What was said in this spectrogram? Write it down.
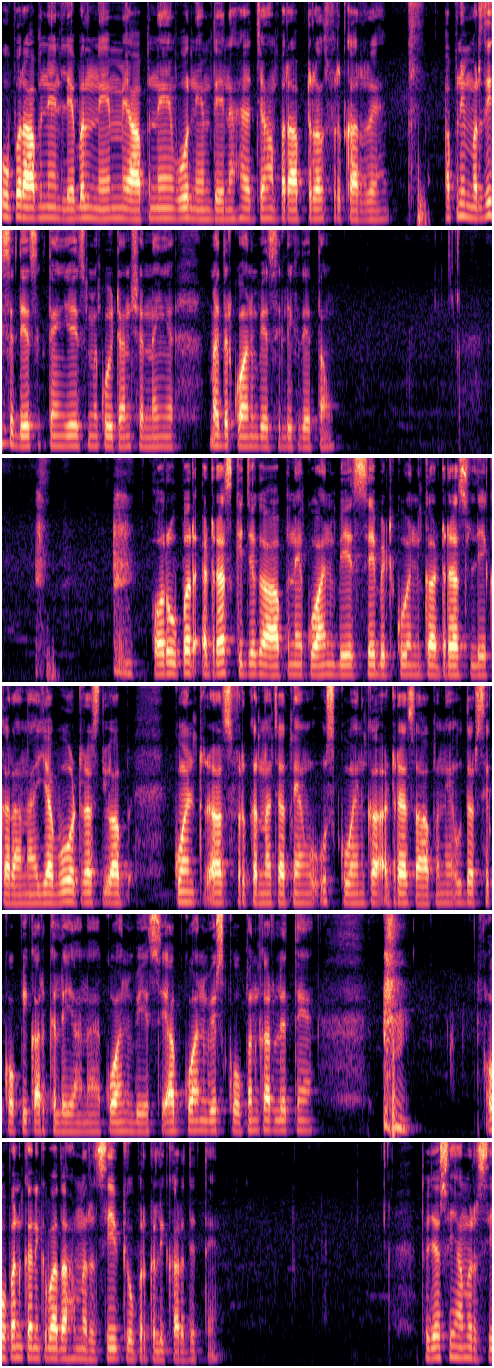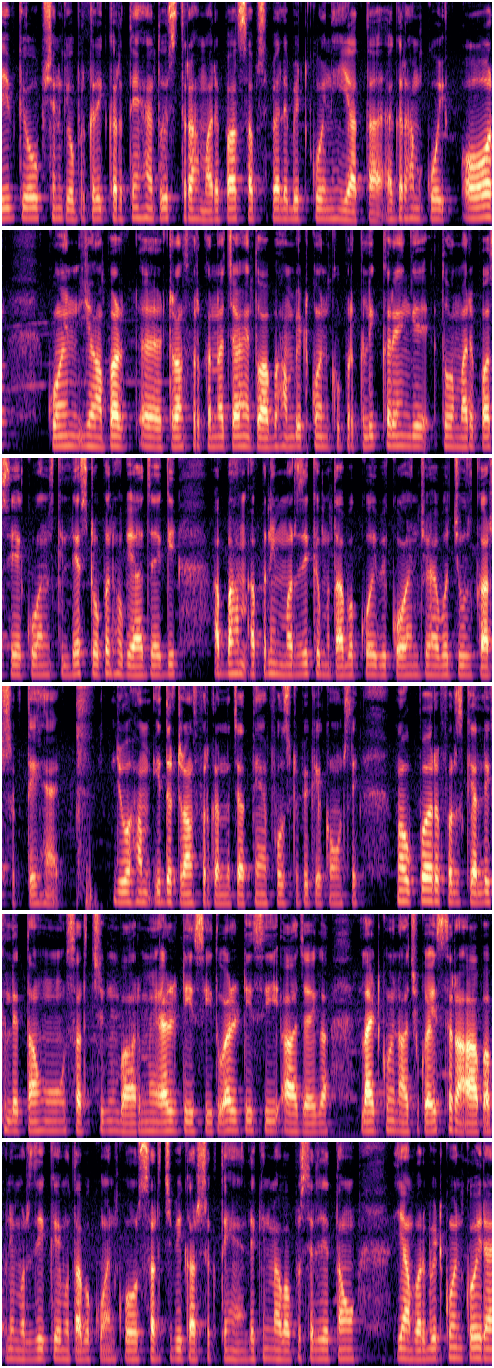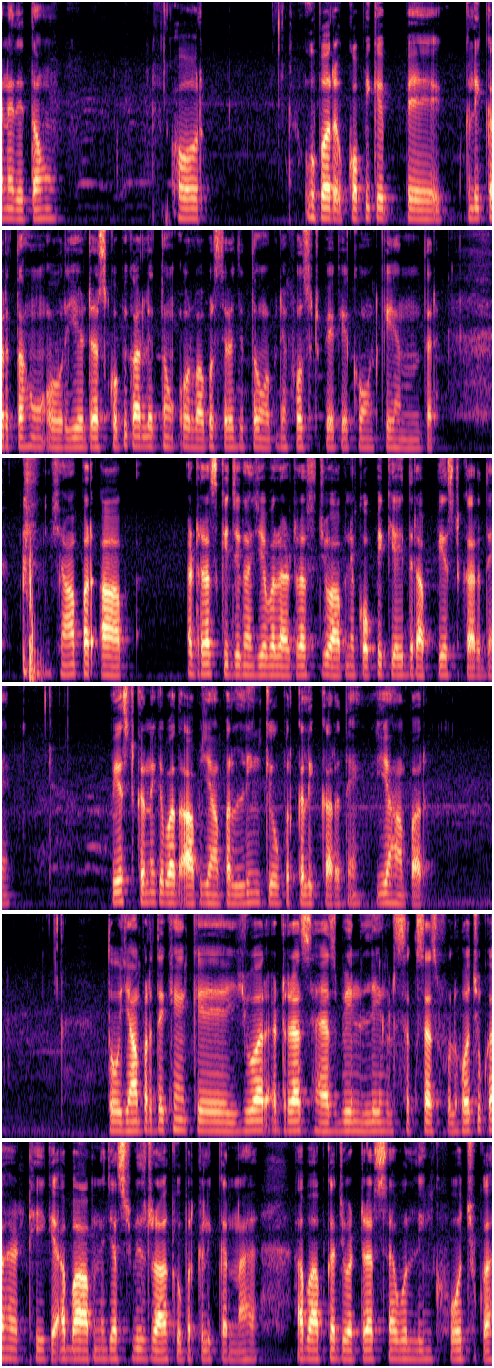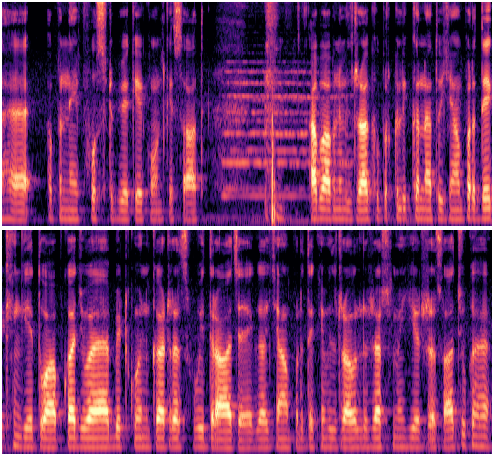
ऊपर आपने लेबल नेम में आपने वो नेम देना है जहाँ पर आप ट्रांसफ़र कर रहे हैं। अपनी मर्ज़ी से दे सकते हैं, ये इसमें कोई टेंशन नहीं है। मैं इधर कॉइन बेस से लिख देता हूँ। और ऊपर एड्रेस की जगह आपने कॉइन बेस से बिटकॉइन का एड्रेस लेकर आना है या वो एड्रेस जो आप कॉइन ट्रांसफ़र करना चाहते हैं, वो उस कॉइन का एड्रेस आपने उधर से कॉपी करके ले आना है कॉइन बेस से। आप कॉइन बेस को ओपन कर लेते हैं। ओपन करने के बाद हम रिसीव के ऊपर क्लिक कर देते हैं। तो जैसे हम रिसीव के ऑप्शन के ऊपर क्लिक करते हैं तो इस तरह हमारे पास सबसे पहले बिटकॉइन ही आता है। अगर हम कोई और कोइन यहाँ पर ट्रांसफ़र करना चाहें तो अब हम बिटकॉइन के ऊपर क्लिक करेंगे तो हमारे पास ये कोइंस की लिस्ट ओपन होकर आ जाएगी। अब हम अपनी मर्ज़ी के मुताबिक कोई भी कोइन जो है वो चूज़ कर सकते हैं, जो हम इधर ट्रांसफ़र करना चाहते हैं फ़र्स्ट पे के अकाउंट से। मैं ऊपर फ़र्ज़ क्या लिख लेता हूँ? सर्चिंग बार में LTC तो LTC आ जाएगा। लाइट कोइन आ चुका है। इस तरह आप अपनी मर्ज़ी के मुताबिक कोइन को सर्च भी कर सकते हैं। लेकिन मैं वापस चले जाता हूँ। यहाँ पर बिटकॉइन को ही रहने देता हूँ। और ऊपर कॉपी के पे क्लिक करता हूँ और ये एड्रेस कॉपी कर लेता हूँ और वापस चले देता हूँ अपने फ़र्स्ट पे के अकाउंट के अंदर। यहाँ पर आप एड्रेस की जगह ये वाला एड्रेस जो आपने कॉपी किया, इधर आप पेस्ट कर दें। पेस्ट करने के बाद आप यहाँ पर लिंक के ऊपर क्लिक कर दें, यहाँ पर। तो यहाँ पर देखें कि your address has been linked successful हो चुका है, ठीक है। अब आपने जस्ट विजड्रा के ऊपर क्लिक करना है। अब आपका जो एड्रेस है वो लिंक हो चुका है अपने फ़र्स्ट पे के अकाउंट के साथ। अब आपने विद्रा के ऊपर क्लिक करना है तो यहाँ पर देखेंगे तो आपका जो है बिटकॉइन का एड्रेस वो इधर आ जाएगा। यहाँ पर देखें विद्रावल एड्रेस में ये एड्रेस आ चुका है।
